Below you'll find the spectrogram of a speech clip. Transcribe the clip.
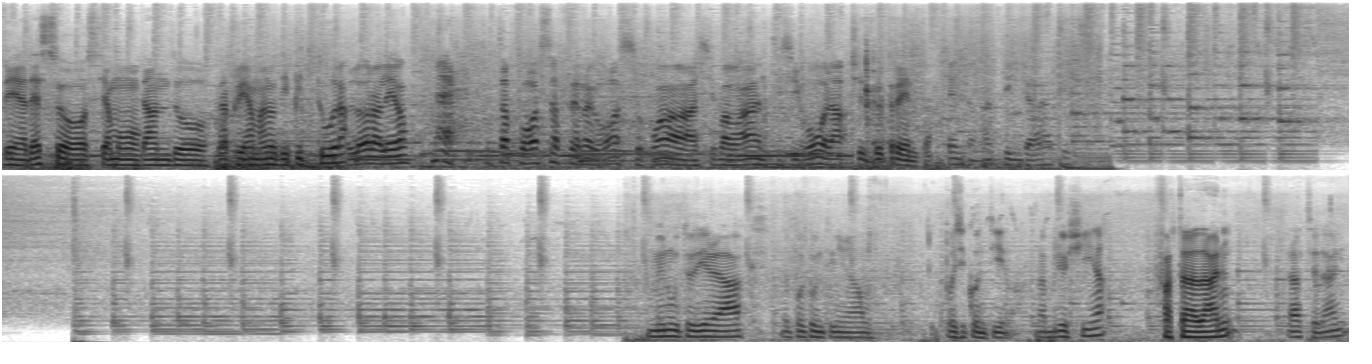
Bene, adesso stiamo dando la prima mano di pittura. Allora Leo? Eh, tutto a posto a Ferragosto, qua si va avanti, si vola. 130. 100 martingati. Un minuto di relax e poi continuiamo. Poi si continua. La brioscina fatta da Dani. Grazie Dani.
